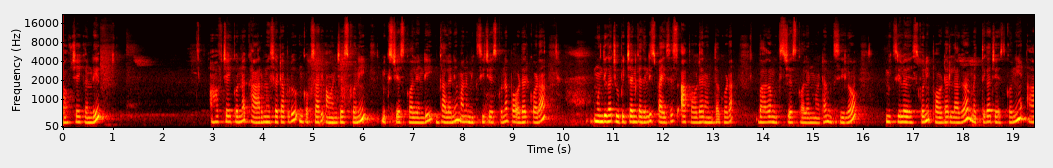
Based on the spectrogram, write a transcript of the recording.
ఆఫ్ చేయకండి. ఆఫ్ చేయకుండా కారం వేసేటప్పుడు ఇంకొకసారి ఆన్ చేసుకొని మిక్స్ చేసుకోవాలండి. ఇంకా అలానే మనం మిక్సీ చేసుకున్న పౌడర్ కూడా ముందుగా చూపించాను కదండి స్పైసెస్. ఆ పౌడర్ అంతా కూడా బాగా మిక్స్ చేసుకోవాలన్నమాట మిక్సీలో. మిక్సీలో వేసుకొని పౌడర్ లాగా మెత్తగా చేసుకొని ఆ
